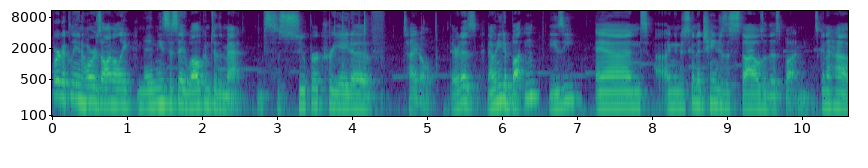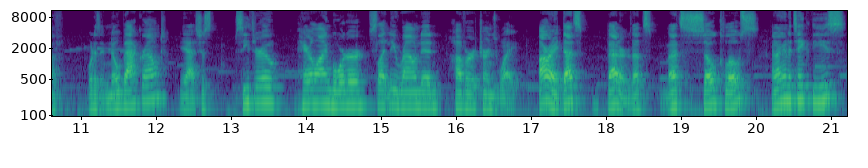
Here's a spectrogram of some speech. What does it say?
vertically and horizontally. And It needs to say, welcome to the Met. It's a super creative title. There it is. Now we need a button, easy. And I'm just gonna change the styles of this button. It's gonna have, what is it, no background? Yeah, it's just see-through, hairline border, slightly rounded, hover, turns white. All right, that's better. That's, that's so close. And I'm gonna take these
